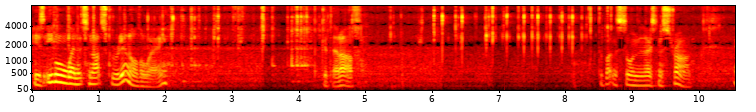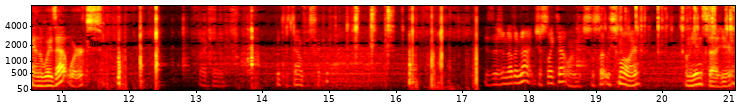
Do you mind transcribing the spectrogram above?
is even when it's not screwed in all the way, get that off, the button is still in there nice and strong. And the way that works, if I can put this down for a second there's another nut just like that one, just slightly smaller on the inside here.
